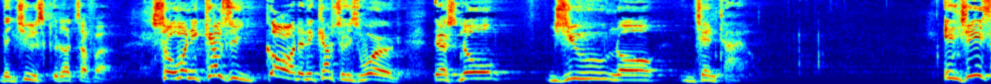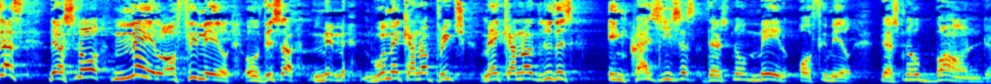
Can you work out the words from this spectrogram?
the Jews could not suffer. So when it comes to God and it comes to His Word, there's no Jew nor Gentile. In Jesus, there's no male or female. Oh, this are, women cannot preach, men cannot do this. In Christ Jesus, there's no male or female. There's no bond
